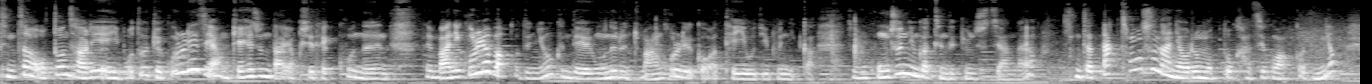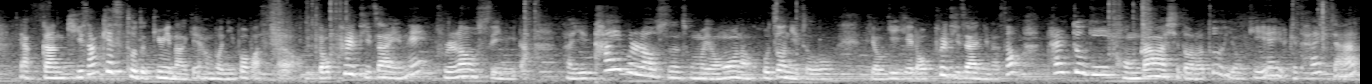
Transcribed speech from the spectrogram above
진짜 어떤 자리에 입어도 이렇게 꿀리지 않게 해준다. 역시 데코는 근데 많이 꿀려봤거든요. 근데 오늘은 좀 안 꿀릴 것 같아 이 옷 입으니까 좀 공주님 같은 느낌 주지 않나요? 진짜 딱 청순한 여름 옷도 가지고 왔거든요. 약간 기상캐스터 느낌이 나게 한번 입어봤어요. 러플 디자인의 블라우스입니다. 자, 이 타이 블라우스는 정말 영원한 고전이죠. 여기 이게 러플 디자인이라서 팔뚝이 건강하시더라도 여기에 이렇게 살짝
